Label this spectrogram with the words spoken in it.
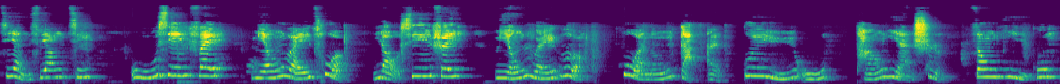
见相亲，无心非，名为错；有心非，名为恶。过能改，归于无。唐寅是，曾益公，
